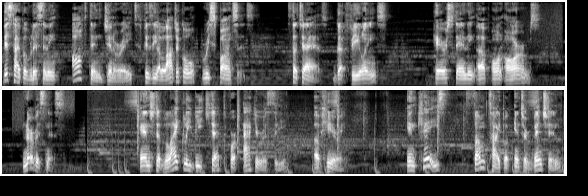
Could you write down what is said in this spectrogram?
This type of listening often generates physiological responses, such as gut feelings, hair standing up on arms, nervousness, and should likely be checked for accuracy of hearing. In case some type of intervention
